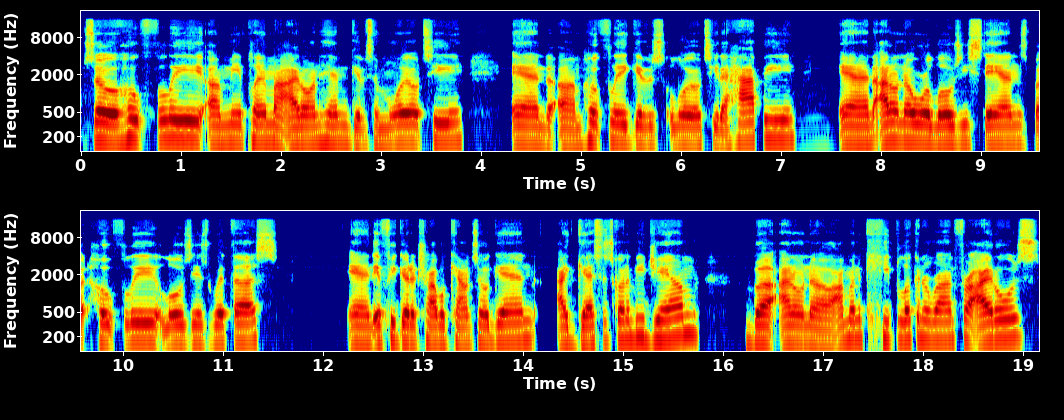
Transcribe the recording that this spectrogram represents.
So hopefully, um, me playing my idol on him gives him loyalty, and um, hopefully gives loyalty to Happy. And I don't know where Logi stands, but hopefully Logi is with us. And if we go to tribal council again, I guess it's going to be Jam, but I don't know. I'm going to keep looking around for idols.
